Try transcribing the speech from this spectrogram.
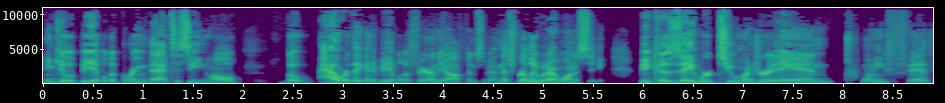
think he'll be able to bring that to Seton Hall. But how are they going to be able to fare on the offensive end? That's really what I want to see because they were 225th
